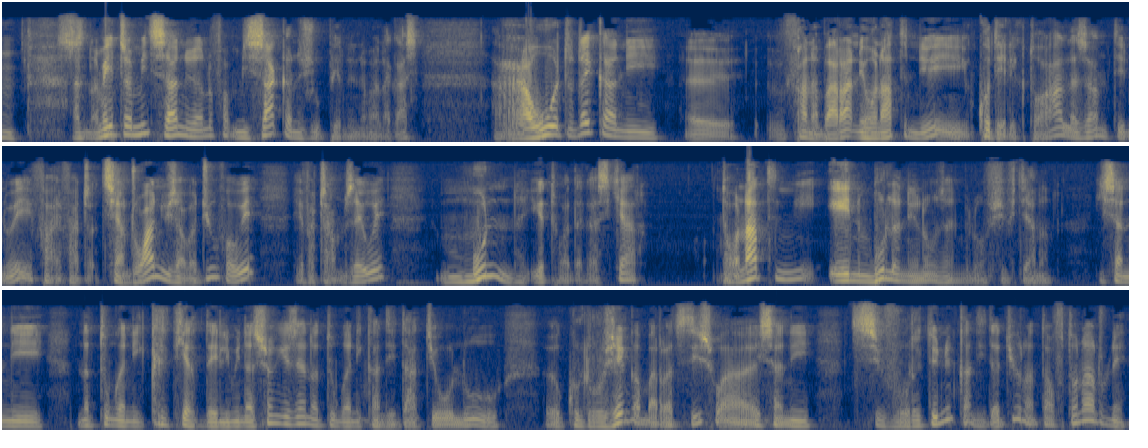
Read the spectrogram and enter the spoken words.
Aza nametra mihitsy izany ianao fa mizaka ny zom-pirenena malagasy. Raha ohatra indray ka ny eh, fanambarana eo anatin'ny hoe code électoral izany teny hoe fa efa tsy androany io zavatra io fa hoe efa hatramin'izay hoe monina eto Madagasikara. Tao anatin'ny enim-bolana ianao izany milohan'ny fifidianana. Isan'ny natonga ny critère d'élimination izay natonga ny candidat teo aloha eh, Kolo Rozenga mba raha tsy diso fa isan'ny tsy voa retenu ny candidature tamin'ny fotoana androny.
